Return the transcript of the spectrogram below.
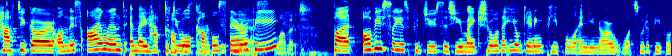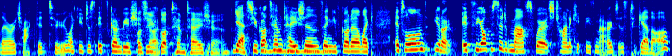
have to go on this island and they have to do all couples therapy. Yes, love it. But obviously, as producers, you make sure that you're getting people and you know what sort of people they're attracted to. Like, you just, it's going to be a shit Oh, so show. you've got temptation. yes, you've got temptations and you've got to, like, it's all, on- you know, it's the opposite of MAFS where it's trying to keep these marriages together.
